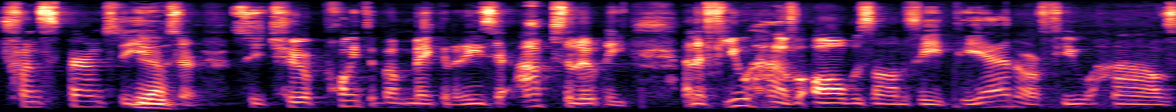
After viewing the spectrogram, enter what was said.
transparent to the Yeah. user. So to your point about making it easier, absolutely. And if you have always on VPN or if you have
